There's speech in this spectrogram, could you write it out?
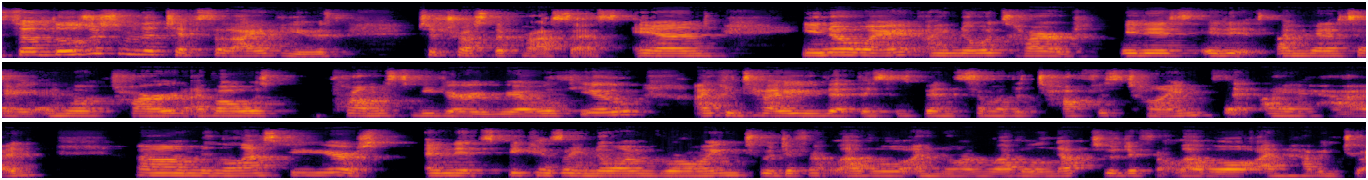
So those are some of the tips that i've used to trust the process and you know what? I know it's hard. It is, it is, I'm going to say, I know it's hard. I've always promised to be very real with you. I can tell you that this has been some of the toughest times that I have had um, in the last few years. And it's because I know I'm growing to a different level. I know I'm leveling up to a different level. I'm having to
